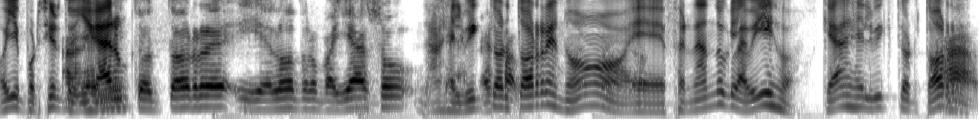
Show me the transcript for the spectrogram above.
Oye, por cierto, Ángel llegaron. Víctor Torres y el otro payaso. Ángel Víctor Torres, no, eh, Fernando Clavijo. ¿Qué Ángel Víctor Torres? Ah,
